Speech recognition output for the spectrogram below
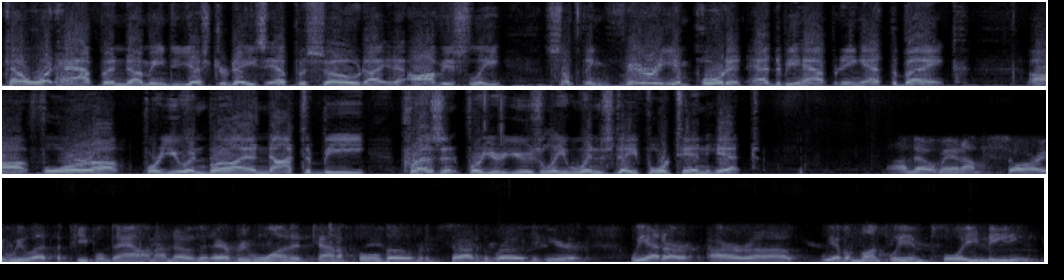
kind of what happened? I mean, to yesterday's episode, I, obviously something very important had to be happening at the bank uh, for uh, for you and Brian not to be present for your usually Wednesday 410 hit. I know, man. I'm sorry we let the people down. I know that everyone had kind of pulled over to the side of the road to hear. We had our our uh, we have a monthly employee meeting,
